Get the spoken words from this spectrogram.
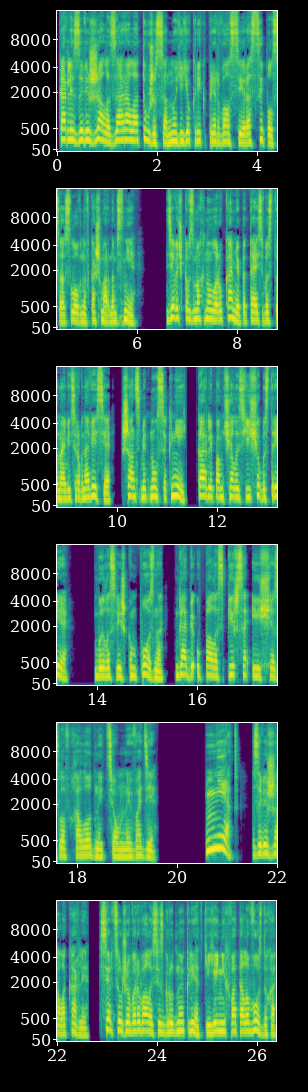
Карлис завизжала, заорала от ужаса, но ее крик прервался и рассыпался, словно в кошмарном сне. Девочка взмахнула руками, пытаясь восстановить равновесие. Шанс метнулся к ней. Карли помчалась еще быстрее. Было слишком поздно. Габи упала с пирса и исчезла в холодной темной воде. «Нет!» — завизжала Карли. Сердце уже вырывалось из грудной клетки, ей не хватало воздуха,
